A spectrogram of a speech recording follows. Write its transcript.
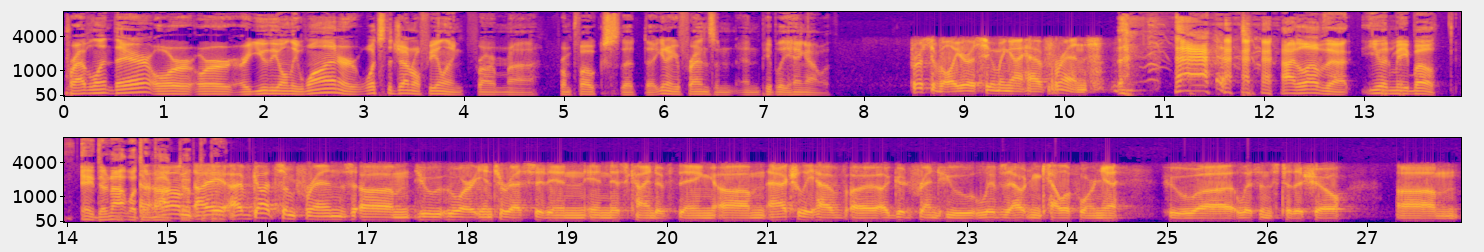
prevalent there, or or are you the only one, or what's the general feeling from uh, from folks that uh, you know your friends and, and people that you hang out with? First of all, you're assuming I have friends. I love that. You and me both. Hey, they're not what they're knocked Um. I, I've got some friends um, who who are interested in in this kind of thing. Um, I actually have a, a good friend who lives out in California who uh, listens to the show. Um,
